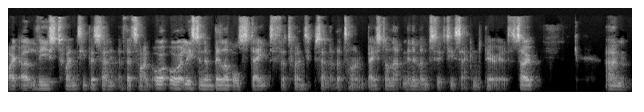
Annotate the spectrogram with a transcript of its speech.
like at least 20% of the time, or, or at least in a billable state for 20% of the time based on that minimum 60 second period. So um,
